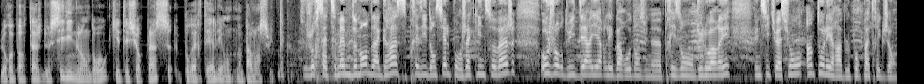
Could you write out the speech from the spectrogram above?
le reportage de Céline Landreau qui était sur place pour RTL et on en parle ensuite. Toujours cette même demande, la grâce présidentielle pour Jacqueline Sauvage. Aujourd'hui, derrière les barreaux dans une prison du Loiret, une situation intolérable pour Patrick Jean.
